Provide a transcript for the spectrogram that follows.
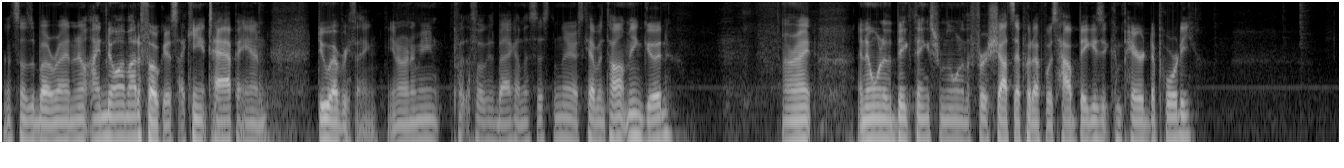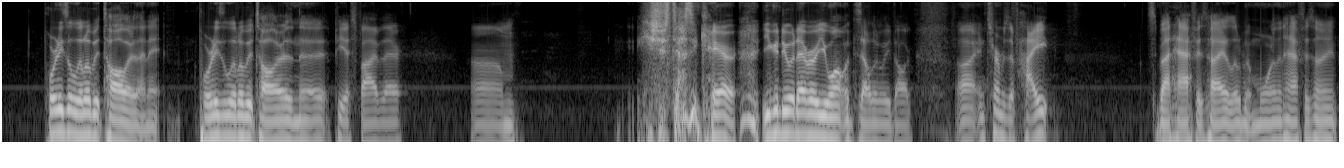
That sounds about right. I know. I know I'm out of focus. I can't tap and do everything. You know what I mean? Put the focus back on the system there. As Kevin taught me, good. All right. I know one of the big things from one of the first shots I put up was how big is it compared to Porty? Porty's a little bit taller than it. Porty's a little bit taller than the PS5 there. Um, he just doesn't care. You can do whatever you want with this elderly dog. Uh, in terms of height, it's about half his height, a little bit more than half his height.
